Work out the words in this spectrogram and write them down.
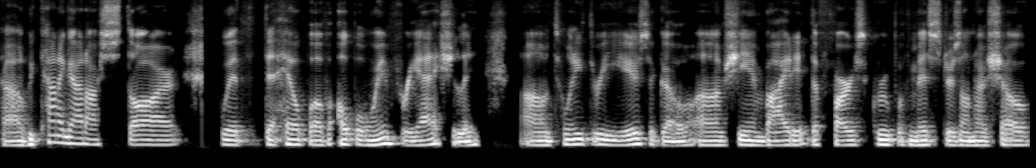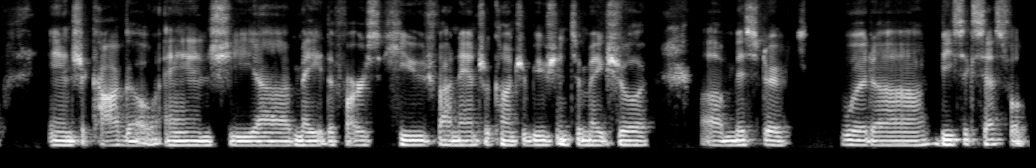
Uh, we kind of got our start with the help of Oprah Winfrey, actually. Um, 23 years ago, um, she invited the first group of misters on her show in Chicago, and she uh, made the first huge financial contribution to make sure uh, Mister would uh, be successful.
